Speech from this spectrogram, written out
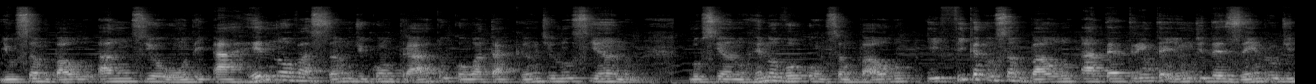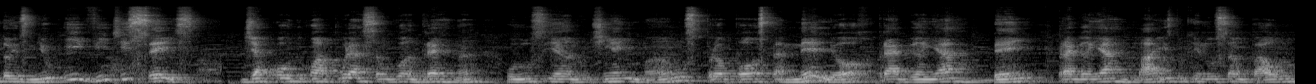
E o São Paulo anunciou ontem a renovação de contrato com o atacante Luciano. Luciano renovou com o São Paulo e fica no São Paulo até 31 de dezembro de 2026. De acordo com a apuração do André Hernan, o Luciano tinha em mãos proposta melhor para ganhar bem para ganhar mais do que no São Paulo,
